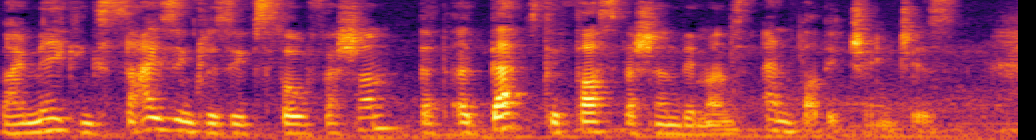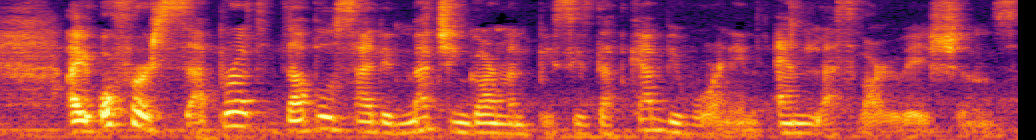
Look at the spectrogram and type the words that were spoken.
by making size inclusive slow fashion that adapts to fast fashion demands and body changes. I offer separate double sided matching garment pieces that can be worn in endless variations.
